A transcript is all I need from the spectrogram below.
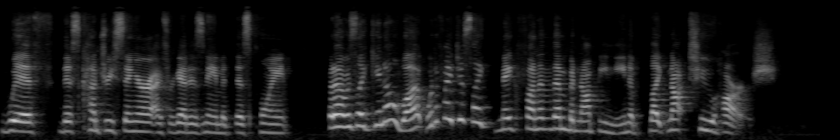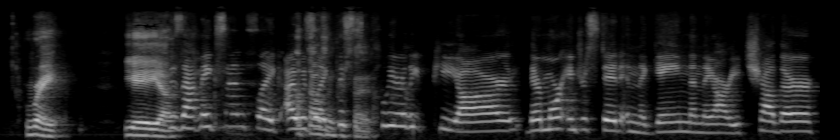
with this country singer, I forget his name at this point but I was like, you know what? What if I just like make fun of them, but not be mean, like not too harsh? Right. Yeah, yeah. Does that make sense? Like I was like, this is clearly PR. They're more interested in the game than they are each other.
